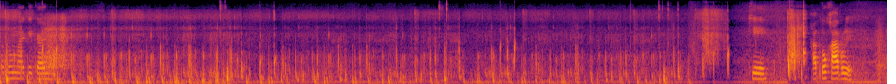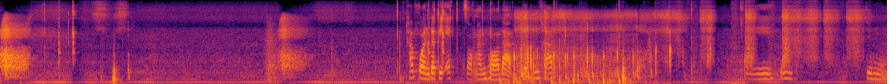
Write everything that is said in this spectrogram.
ตัดต้นไม้ไกลๆหน่อย โอเคครับต๊ะครับเลยครับก่อนกับพีเอ็กสองอันพอดาบเดี๋ยวครับโอเคอุ้ยเจอหมือน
